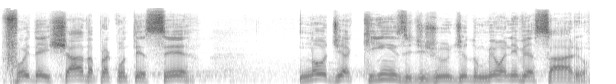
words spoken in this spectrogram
foi deixada para acontecer no dia 15 de junho, dia do meu aniversário.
